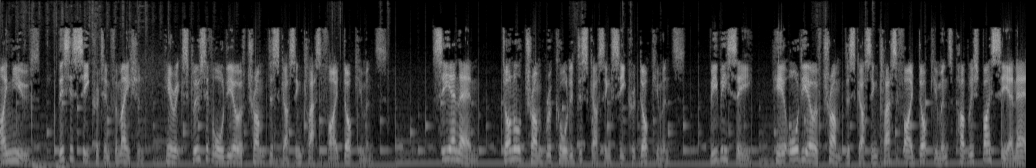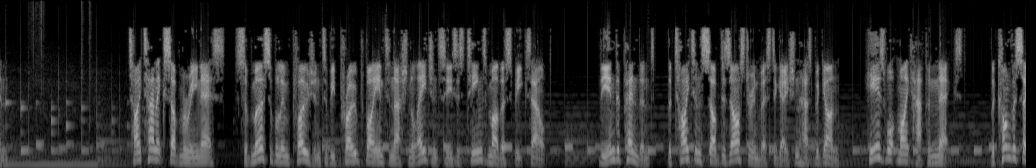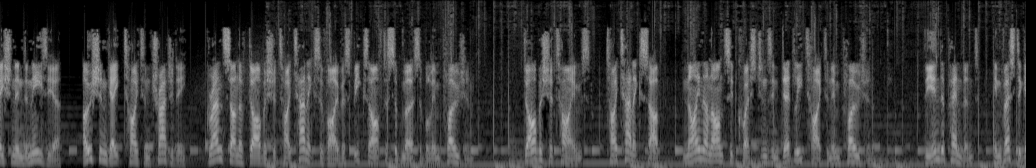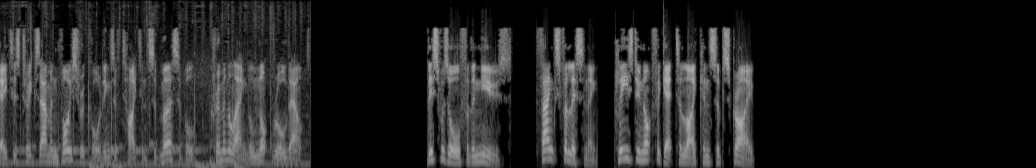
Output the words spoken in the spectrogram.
iNews, this is secret information. Hear exclusive audio of Trump discussing classified documents. CNN, Donald Trump recorded discussing secret documents. BBC, Hear audio of Trump discussing classified documents published by CNN. Titanic submarine S. Submersible implosion to be probed by international agencies as teen's mother speaks out. The Independent, the Titan sub disaster investigation has begun. Here's what might happen next. The Conversation Indonesia, OceanGate Titan tragedy, grandson of Derbyshire Titanic survivor speaks after submersible implosion. Derbyshire Times, Titanic sub, Nine unanswered questions in deadly Titan implosion. The Independent, investigators to examine voice recordings of Titan submersible, criminal angle not ruled out. This was all for the news. Thanks for listening. Please do not forget to like and subscribe.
